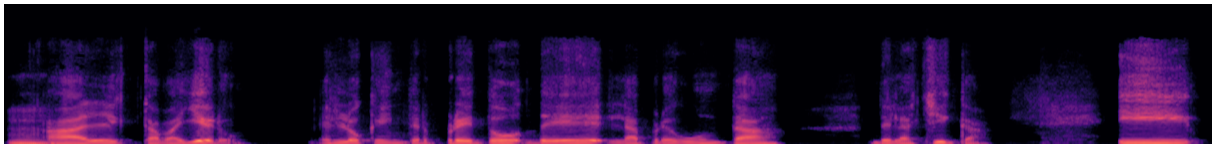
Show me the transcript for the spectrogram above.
Mm, al caballero. Es lo que interpreto de la pregunta de la chica. Y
